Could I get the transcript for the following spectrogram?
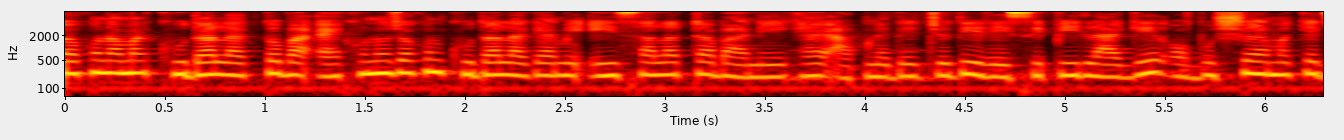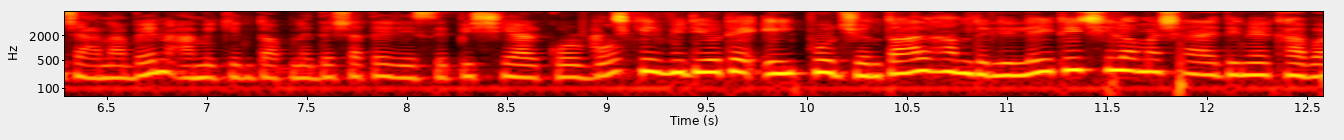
যখন আমার ক্ষুধা লাগতো বা এখনও যখন ক্ষুধা লাগে আমি এই সালাডটা বানিয়ে খাই। আপনাদের যদি রেসিপি লাগে অবশ্যই আমাকে জানাবেন। আমি কিন্তু আপনাদের সাথে রেসিপি শেয়ার করব। আজকের ভিডিওটা এই পর্যন্ত। আলহামদুলিল্লাহ এটাই ছিল আমার সারাদিনের খাবার।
